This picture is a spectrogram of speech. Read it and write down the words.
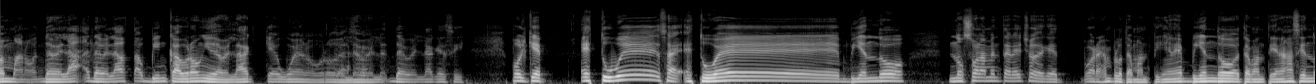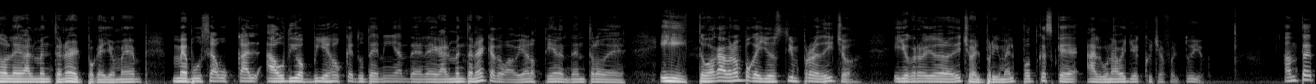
Pues, mano, de verdad, de verdad estás bien cabrón y de verdad qué bueno, brother. De verdad, de verdad que sí. Porque estuve, o sea, estuve viendo no solamente el hecho de que, por ejemplo, te mantienes viendo, te mantienes haciendo legalmente nerd, porque yo me, me puse a buscar audios viejos que tú tenías de legalmente nerd, que todavía los tienes dentro de... Y estuvo cabrón porque yo siempre lo he dicho, y yo creo que yo lo he dicho, el primer podcast que alguna vez yo escuché fue el tuyo. Antes,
